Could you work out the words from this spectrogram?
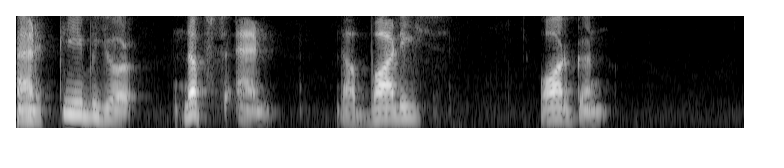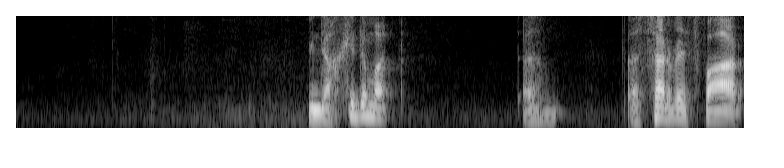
and keep your nafs and the body's organ in the khidmat, the, service for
